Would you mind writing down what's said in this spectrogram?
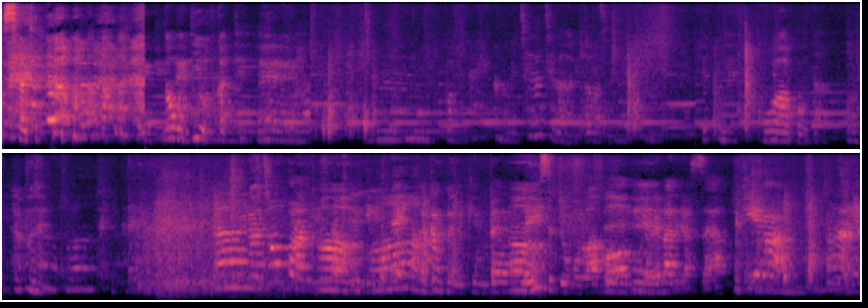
살겠다. 너네옷 같아. 네. 음, 예뻐. 깔끔하게 찰랑찰랑하게 떨어지는 예쁘네. 예쁘다. 예쁘네. 이건 처음 거랑 좀 아. 비슷한 느낌인데 아. 약간 그 느낌. 네, 어. 레이스 쪽으로 한번 네, 비교를 네. 해봐드렸어요. 뒤에가 장난 아니야.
